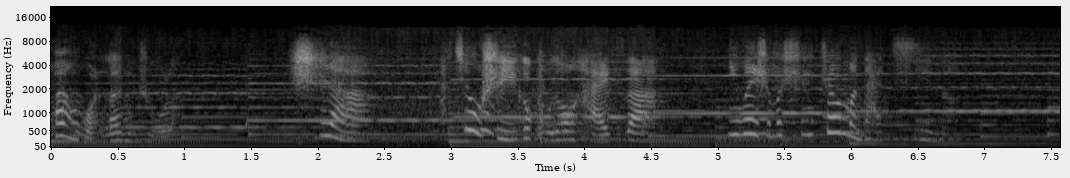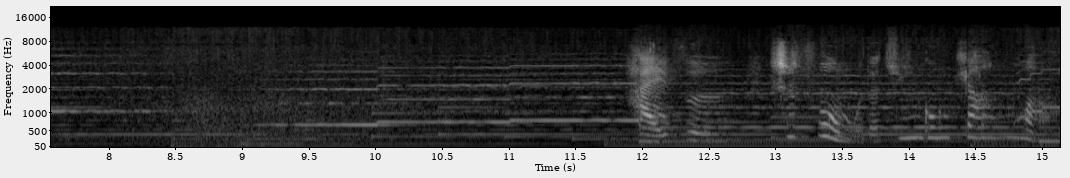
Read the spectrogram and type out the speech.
换我愣住了。是啊。他就是一个普通孩子啊，你为什么生这么大气呢？孩子是父母的军功章吗？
